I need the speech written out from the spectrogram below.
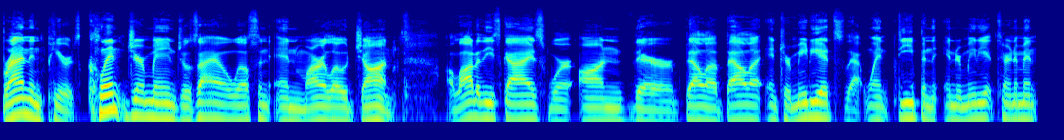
Brandon Pierce, Clint Germain, Josiah Wilson, and Marlo John. A lot of these guys were on their Bella Bella intermediates that went deep in the intermediate tournament.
